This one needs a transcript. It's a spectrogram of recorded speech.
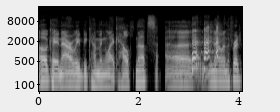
okay, now are we becoming like health nuts? Uh, you know, in the fridge.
